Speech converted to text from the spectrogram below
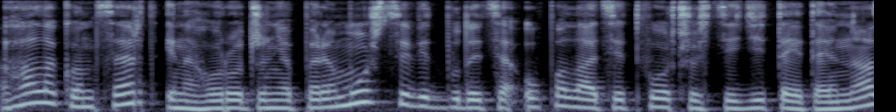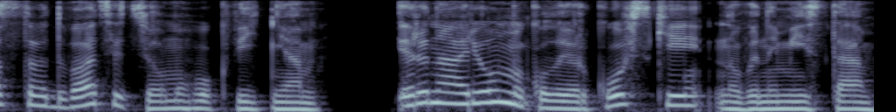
Гала-концерт і нагородження переможців відбудеться у Палаці творчості дітей та юнацтва 27 квітня. Ірина Аріон, Микола Ярковський. Новини міста.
